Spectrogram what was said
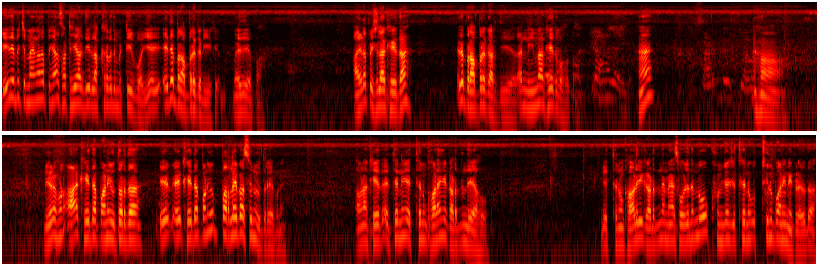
ਇਹਦੇ ਵਿੱਚ ਮੈਂ ਕਹਿੰਦਾ 50 60000 ਦੀ ਲੱਖ ਰੁਪਏ ਦੀ ਮਿੱਟੀ ਪਵਾਈ ਇਹਦੇ ਬਰਾਬਰ ਕਰੀਏ ਇਹਦੇ ਆਪਾਂ। ਆ ਜਿਹੜਾ ਪਿਛਲਾ ਖੇਤ ਆ ਇਹਦੇ ਬਰਾਬਰ ਕਰਦੀ ਦਈਏ ਆ ਨੀਮਾ ਖੇਤ ਬਹੁਤ ਆ। ਹੋਣਾ ਹੈ। ਹਾਂ ਜਿਹੜਾ ਹੁਣ ਆਹ ਖੇਤ ਦਾ ਪਾਣੀ ਉਤਰਦਾ, ਇਹ ਇਹ ਖੇਤ ਦਾ ਪਾਣੀ ਉਹ ਪਰਲੇ ਪਾਸੇ ਨੂੰ ਉਤਰੇ ਆਪਣੇ। ਆਪਣਾ ਖੇਤ ਇੱਥੇ ਨਹੀਂ, ਇੱਥੇ ਨੂੰ ਖਾਲਾਂ 'ਚ ਕੱਢ ਦਿੰਦੇ ਆ ਉਹ। ਇੱਥੇ ਨੂੰ ਖਾਲ ਜੀ ਕੱਢ ਦਿੰਦੇ ਮੈਂ ਸੋਚਦਾ ਮੈਂ ਉਹ ਖੁੰਝਾਂ ਜਿੱਥੇ ਨੂੰ, ਉੱਥੇ ਨੂੰ ਪਾਣੀ ਨਿਕਲੇ ਉਹਦਾ।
